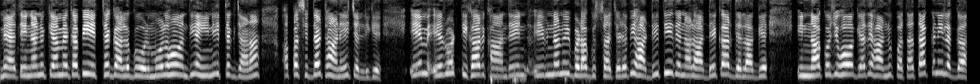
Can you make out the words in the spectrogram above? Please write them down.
ਮੈਂ ਤੇ ਇਹਨਾਂ ਨੂੰ ਕਿਹਾ, ਮੈਂ ਕਿਹਾ ਵੀ ਇੱਥੇ ਗੱਲ ਗੋਲਮੋਲ ਹੋਣ ਦੀ, ਅਸੀਂ ਨਹੀਂ ਇੱਥੇ ਜਾਣਾ, ਆਪਾਂ ਸਿੱਧਾ ਥਾਣੇ ਹੀ ਚੱਲੀਏ। ਇਹ ਇਹ ਰੋਟੀ ਖਾਰ ਖਾਂਦੇ, ਇਹਨਾਂ ਨੂੰ ਵੀ ਬੜਾ ਗੁੱਸਾ ਚੜਿਆ ਵੀ ਸਾਡੀ ਧੀ ਦੇ ਨਾਲ ਸਾਡੇ ਘਰ ਦੇ ਲਾਗੇ ਇੰਨਾ ਕੁਝ ਹੋ ਗਿਆ ਤੇ ਸਾਨੂੰ ਪਤਾ ਤੱਕ ਨਹੀਂ ਲੱਗਾ।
